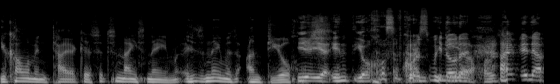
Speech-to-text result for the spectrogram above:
you call him Antiochus. It's a nice name. His name is Antiochus. yeah, yeah, Antiochus. Of course, we know that. I, now,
